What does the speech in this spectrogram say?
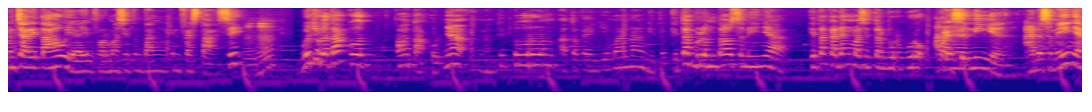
mencari tahu ya informasi tentang investasi gue juga takut. Oh takutnya nanti turun atau kayak gimana gitu. Kita belum tahu seninya. Kita kadang masih terburu-buru. Ada pengen- seninya? Ada seninya.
